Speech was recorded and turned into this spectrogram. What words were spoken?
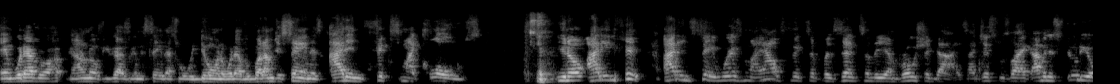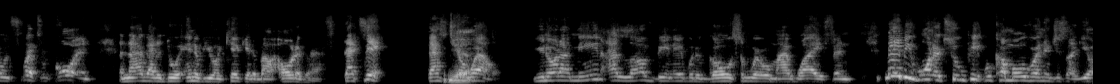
and whatever, I don't know if you guys are gonna say that's what we're doing or whatever, but I'm just saying is I didn't fix my clothes you know, I didn't I didn't say where's my outfit to present to the Ambrosia guys. I just was like, I'm in the studio in sweats recording, and now I got to do an interview and kick it about autographs. That's it. That's yeah. Joell. You know what I mean? I love being able to go somewhere with my wife and maybe one or two people come over and they're just like, yo,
